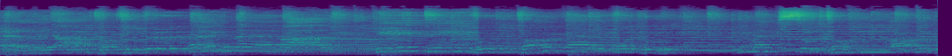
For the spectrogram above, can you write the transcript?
eljárt az idő, meg nem áll, két év óta elmodult, megszoktam a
